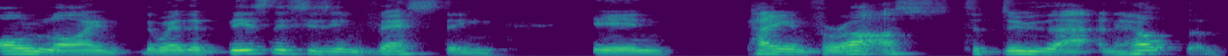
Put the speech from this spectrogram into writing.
online, where the business is investing in paying for us to do that and help them.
